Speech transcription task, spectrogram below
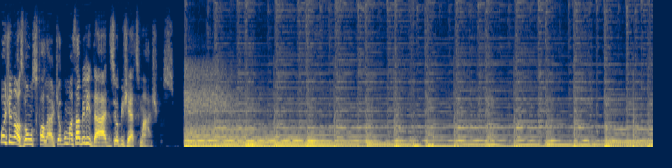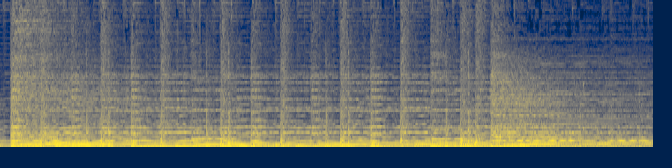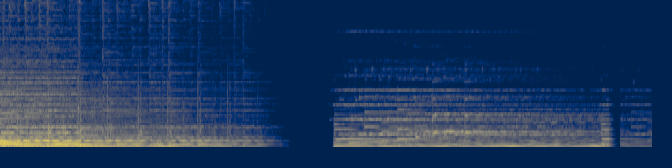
Hoje nós vamos falar de algumas habilidades e objetos mágicos.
